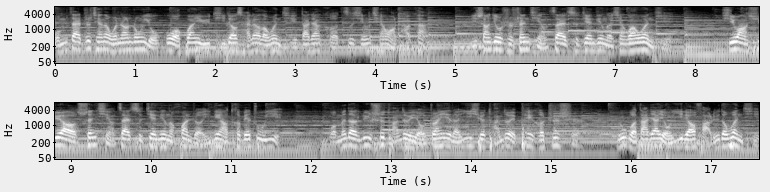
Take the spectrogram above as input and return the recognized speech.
我们在之前的文章中有过关于提交材料的问题，大家可自行前往查看。以上就是申请再次鉴定的相关问题，希望需要申请再次鉴定的患者一定要特别注意。我们的律师团队有专业的医学团队配合支持。如果大家有医疗法律的问题，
